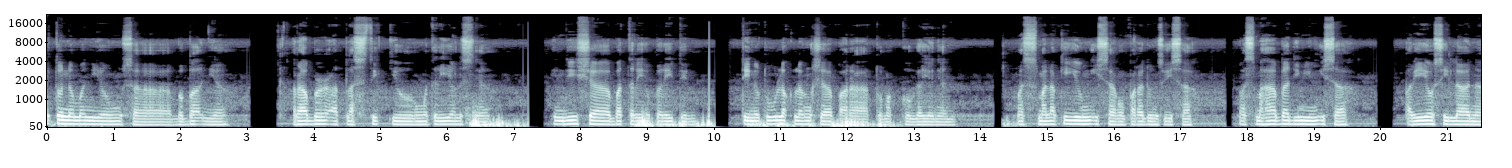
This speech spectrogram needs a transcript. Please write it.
Ito naman yung sa baba niya. Rubber at plastic yung materials niya. Hindi siya battery operated. Tinutulak lang siya para tumakbo gaya niyan. Mas malaki yung isa kumpara dun sa isa. Mas mahaba din yung isa. Pareho sila na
